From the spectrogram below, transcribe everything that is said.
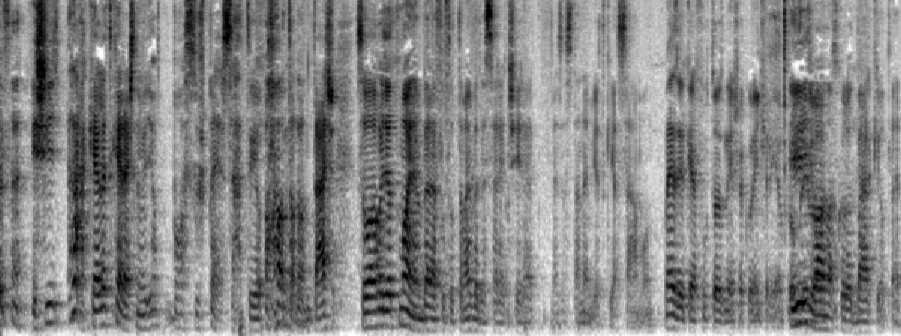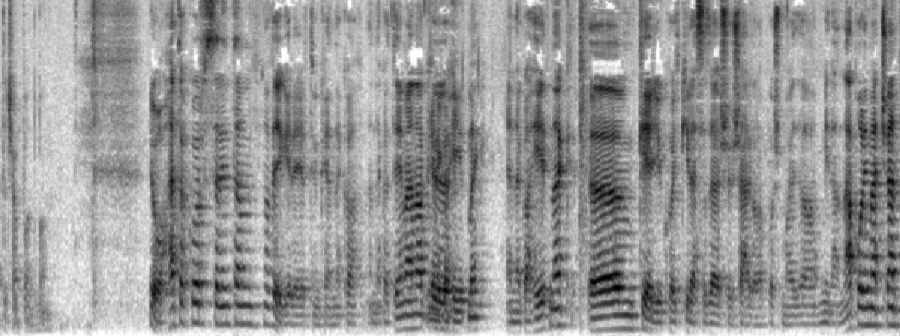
és így rá kellett keresnem, hogy ja, basszus, persze, hát ő a Atalantás. Szóval, hogy ott majdnem belefutottam ebbe, de szerencsére ez aztán nem jött ki a számon. Ezért kell futozni, és akkor nincsen ilyen probléma. Így van, akkor ott bárki ott lehet a csapatban. Jó, hát akkor szerintem a végére értünk ennek a, ennek a témának. Ennek a hétnek. ennek a hétnek. Kérjük, hogy ki lesz az első sárgalapos majd a Milán-Napoli meccsen,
